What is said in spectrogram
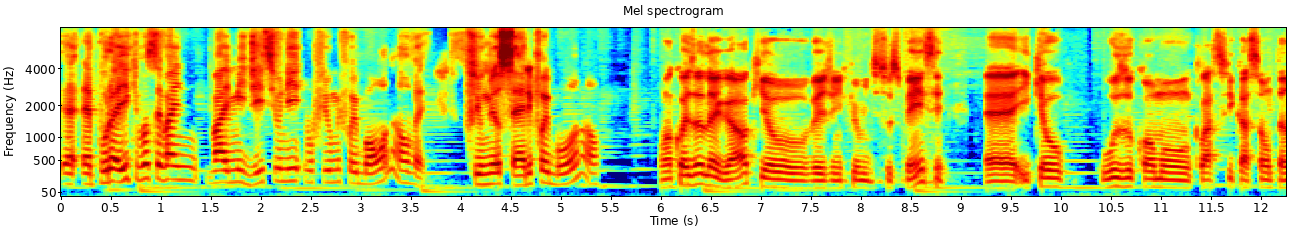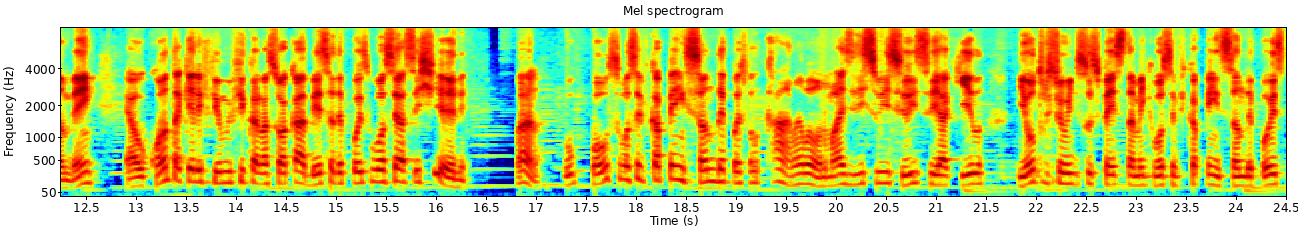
É, é, por aí que você vai, vai medir se o, o filme foi bom ou não, velho. Filme ou série foi boa ou não. Uma coisa legal que eu vejo em filme de suspense é, e que eu uso como classificação também é o quanto aquele filme fica na sua cabeça depois que você assiste ele. Mano, o Poço você fica pensando depois, falando, caramba, mano, mas isso, isso, isso e aquilo. E outros filmes de suspense também que você fica pensando depois.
